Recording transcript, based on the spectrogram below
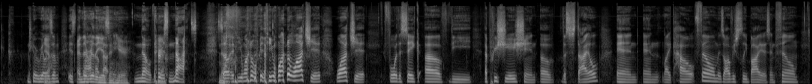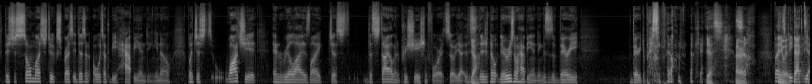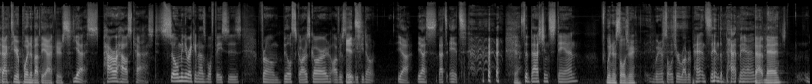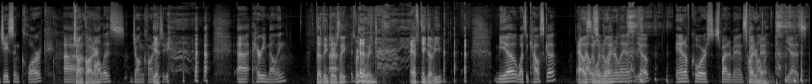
neorealism Yeah. is And there really isn't ending. here. no there Yeah. is not so No. if you want to if you want to watch it watch it for the sake of the appreciation of the style and and like how film is obviously biased and film there's just so much to express it doesn't always have to be happy ending you know but just watch it and realize like just the style and appreciation for it so yeah, this Yeah. Is, there's no there is no happy ending this is a very very depressing film okay Yes. All right. So, but anyway, speak- back to yeah. back to your point about the actors. Yes, powerhouse cast. So many recognizable faces from Bill Skarsgård. Obviously, It? if you don't, yeah, yes, that's it. Yeah. Sebastian Stan, Winter Soldier, Winter Soldier, Robert Pattinson, the Batman, Batman, Jason Clarke, uh, John Connor. Wallace, John Connor, Yeah. too. uh, Harry Melling, Dudley Uh, Dursley for the win. FTW. Mia Wasikowska, Alice in Wonderland. Wonderland, yep, and of course Spider-Man, Spider-Man. Yes,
